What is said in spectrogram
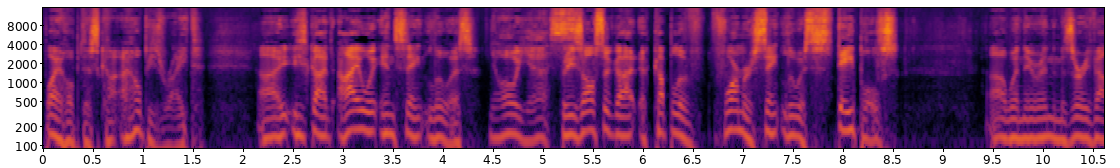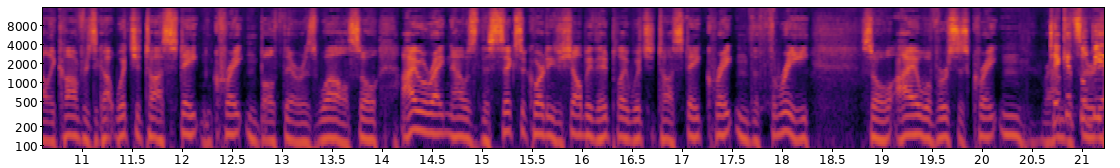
Boy, I hope this. Co- I hope he's right. Uh, he's got Iowa in St. Louis, Oh yes, but he's also got a couple of former St. Louis staples. Uh, when they were in the Missouri Valley Conference, You got Wichita State and Creighton both there as well. So Iowa right now is the six, according to Shelby. They'd play Wichita State, Creighton the three. So Iowa versus Creighton. tickets will be 32.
